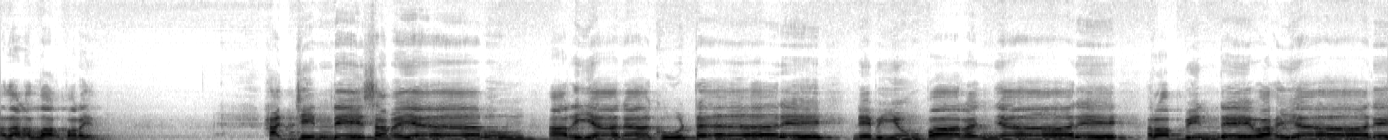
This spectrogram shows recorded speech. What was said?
അതാണ് അള്ളാഹു പറയുന്നത്. ഹജ്ജിന്റെ സമയവും അറിയാനാ കൂട്ടരെ നബിയും പറഞ്ഞാരേ റബ്ബിന്റെ വഹയാലേ.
